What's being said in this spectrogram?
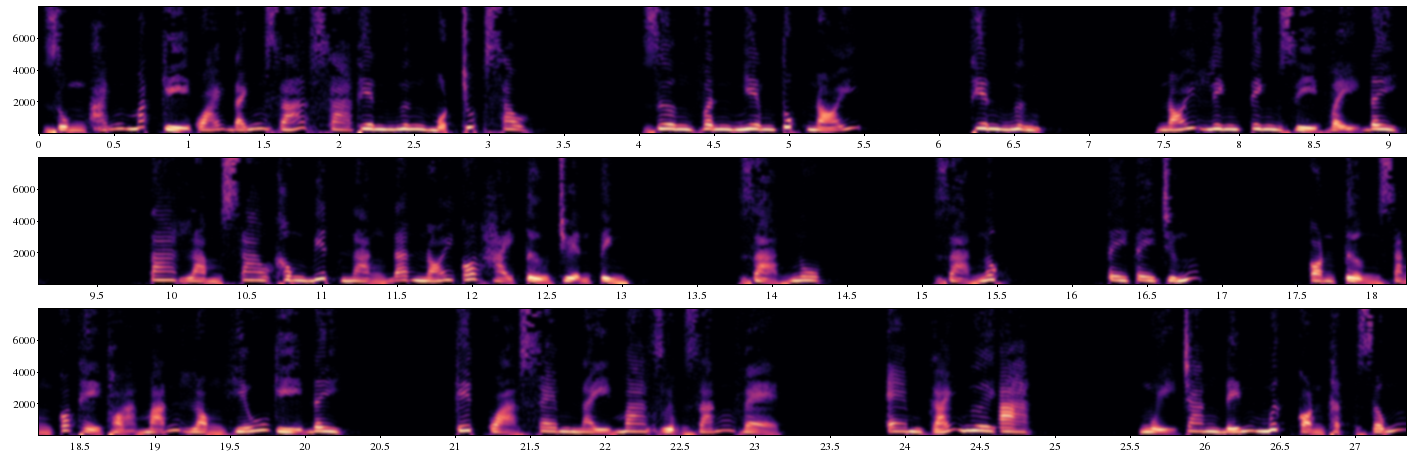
dùng ánh mắt kỳ quái đánh giá xa thiên ngưng một chút sau, dương vân nghiêm túc nói, thiên ngưng, nói linh tinh gì vậy đây, ta làm sao không biết nàng đã nói có hài tử chuyện tình, giả ngô, giả ngốc, tê tê chứng, còn tưởng rằng có thể thỏa mãn lòng hiếu kỳ đây, kết quả xem này ma dường dáng vẻ, em gái ngươi à, ngụy trang đến mức còn thật giống,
